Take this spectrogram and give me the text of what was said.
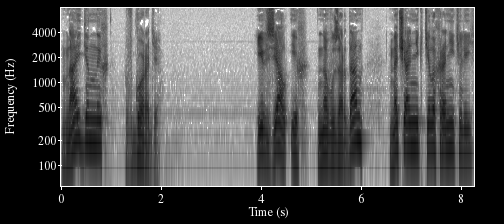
найденных в городе. И взял их Навузардан, начальник телохранителей,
